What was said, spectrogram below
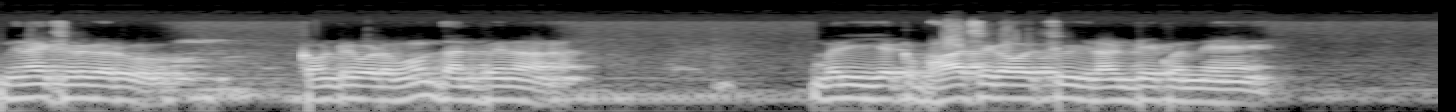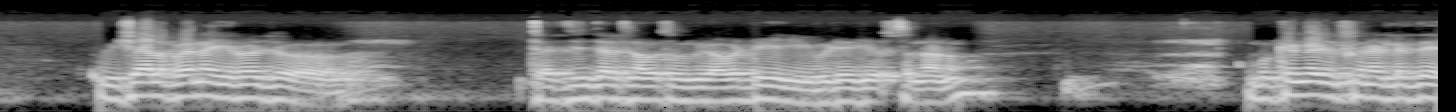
మీనాక్షి గారు కౌంటర్ ఇవ్వడము దానిపైన మరి ఈ యొక్క భాష కావచ్చు ఇలాంటి కొన్ని విషయాలపైన ఈరోజు చర్చించాల్సిన అవసరం ఉంది కాబట్టి వీడియో చేస్తున్నాను. ముఖ్యంగా చూసుకున్నట్లయితే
